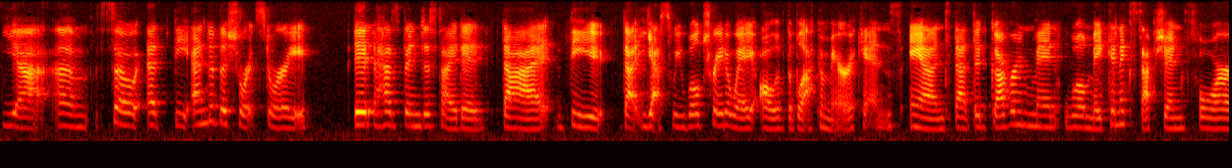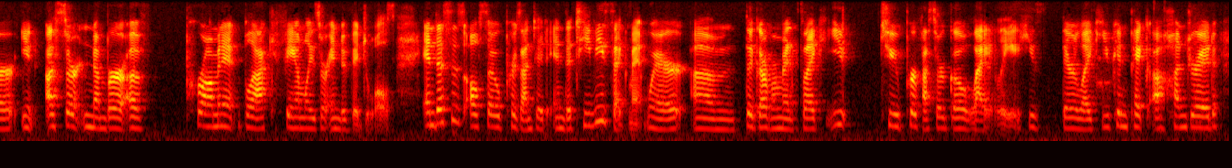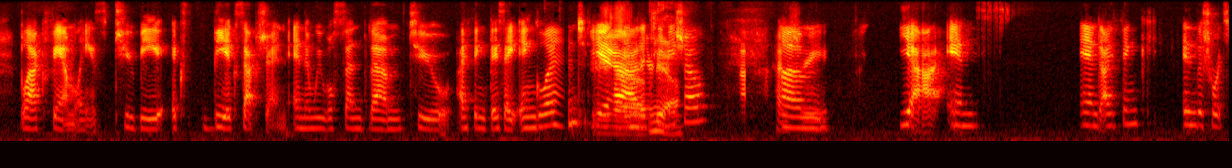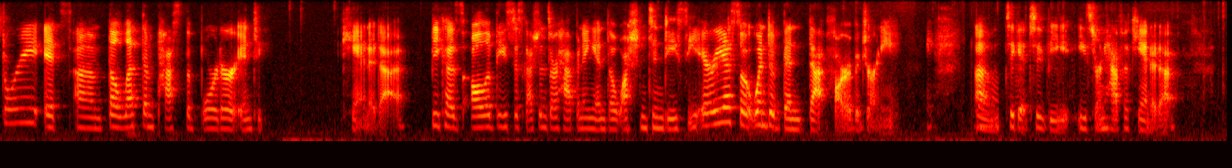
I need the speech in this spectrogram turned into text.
Yeah. Um, so at the end of the short story, it has been decided that the that yes, we will trade away all of the Black Americans, and that the government will make an exception for you know, a certain number of prominent Black families or individuals. And this is also presented in the TV segment where um, the government's like you to Professor Golightly. He's they're like you can pick a hundred black families to be ex- the exception, and then we will send them to I think they say England. Yeah, in the TV Yeah. show. Country. Yeah, and and I think in the short story, it's um, they'll let them pass the border into Canada because all of these discussions are happening in the Washington D.C. area, so it wouldn't have been that far of a journey um, to get to the eastern half of Canada,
